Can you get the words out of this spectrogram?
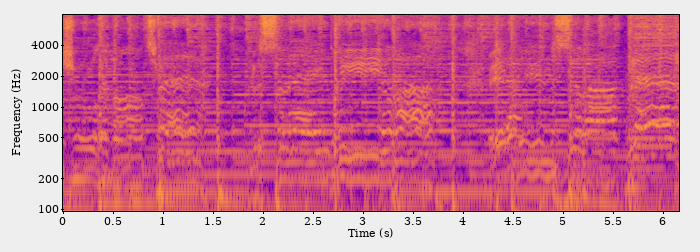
Jour éventuel, le soleil brillera et la lune sera pleine.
